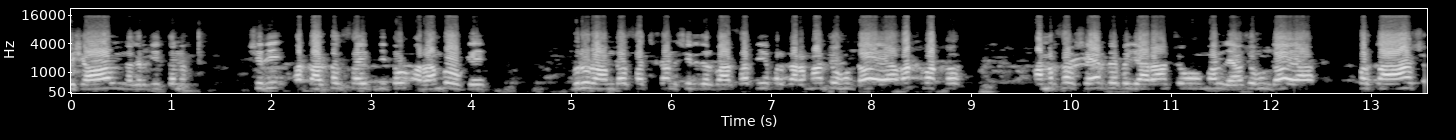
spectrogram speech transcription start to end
ਵਿਸ਼ਾਲ ਨਗਰ ਕੀਰਤਨ ਸ਼੍ਰੀ ਅਕਾਲ ਤਖਤ ਸਾਹਿਬ ਜੀ ਤੋਂ ਆਰੰਭ ਹੋ ਕੇ ਗੁਰੂ ਰਾਮਦਾਸ ਸੱਚਖੰਡ ਸ਼੍ਰੀ ਦਰਬਾਰ ਸਾਹਿਬ ਦੀਆਂ ਪ੍ਰਕਰਮਾਂ ਚੋਂ ਹੁੰਦਾ ਹੋਇਆ ਵੱਖ-ਵੱਖ ਅੰਮ੍ਰਿਤਸਰ ਸ਼ਹਿਰ ਦੇ ਬਾਜ਼ਾਰਾਂ ਚੋਂ ਮਹੱਲਿਆਂ ਚੋਂ ਹੁੰਦਾ ਹੋਇਆ ਪ੍ਰਕਾਸ਼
